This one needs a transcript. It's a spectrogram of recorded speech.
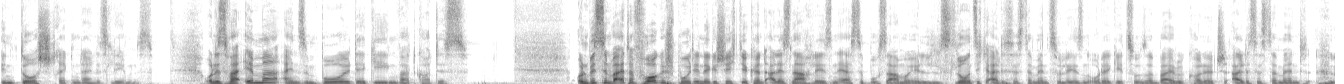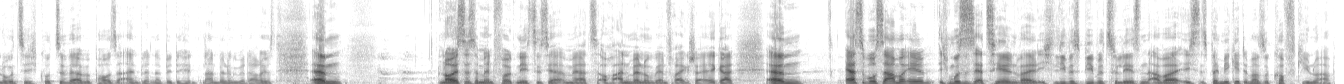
in Durststrecken deines Lebens. Und es war immer ein Symbol der Gegenwart Gottes. Und ein bisschen weiter vorgespult in der Geschichte, ihr könnt alles nachlesen, erste Buch Samuel, es lohnt sich, Altes Testament zu lesen oder geht zu unserem Bible College. Altes Testament lohnt sich, kurze Werbepause, Einblender bitte hinten, Anmeldung über Darius. Ähm, Neues Testament folgt nächstes Jahr im März, auch Anmeldungen werden freigeschaltet, egal. Ähm, Erste Buch Samuel, ich muss es erzählen, weil ich liebe es, Bibel zu lesen, aber ich, bei mir geht immer so Kopfkino ab.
